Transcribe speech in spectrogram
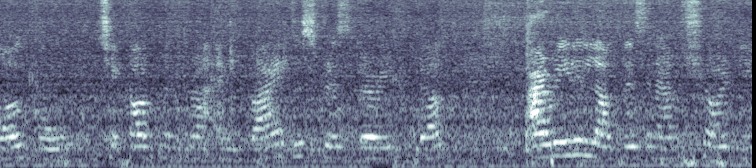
all go check out Myntra and buy this DressBerry product. I really love this and I'm sure you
